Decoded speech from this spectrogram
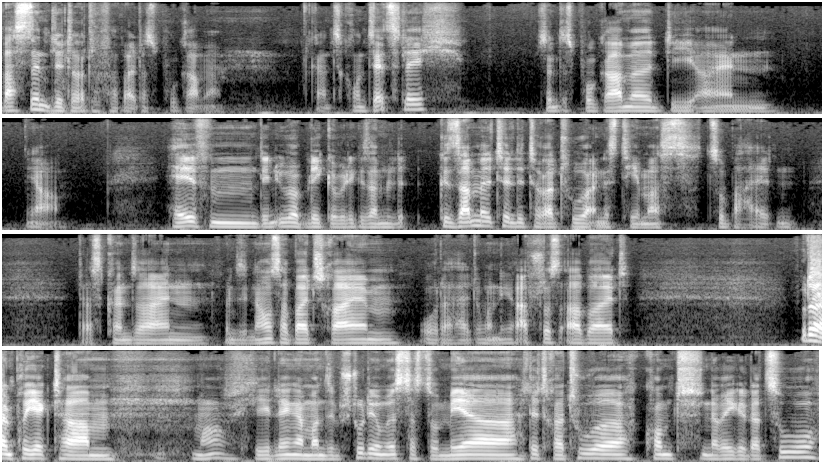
Was sind Literaturverwaltungsprogramme? Ganz grundsätzlich sind es Programme, die ein, ja, helfen, den Überblick über die gesammelte Literatur eines Themas zu behalten. Das können sein, wenn Sie eine Hausarbeit schreiben oder halt in Ihre Abschlussarbeit oder ein Projekt haben. je länger man im Studium ist, desto mehr Literatur kommt in der Regel dazu.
